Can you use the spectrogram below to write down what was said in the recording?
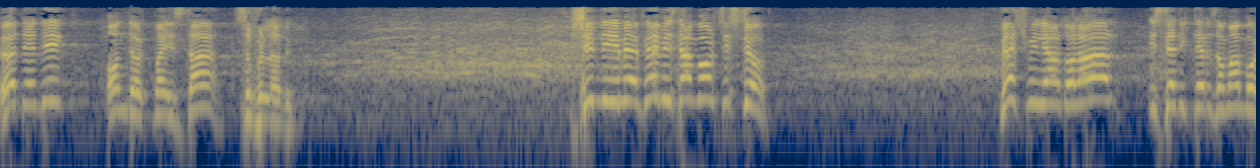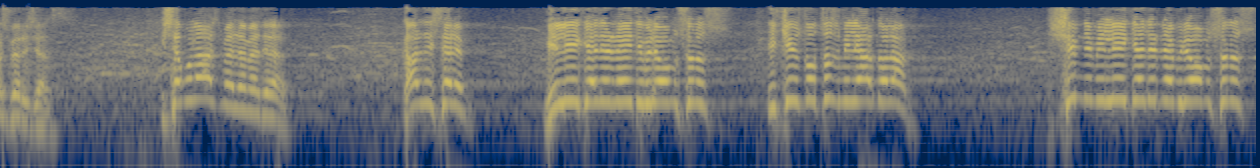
Ödedik. 14 Mayıs'ta sıfırladık. Şimdi IMF bizden borç istiyor. 5 milyar dolar istedikleri zaman borç vereceğiz. İşte bunu azmedemediler. Kardeşlerim, milli gelir neydi biliyor musunuz? 230 milyar dolar. Şimdi milli gelir ne biliyor musunuz?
